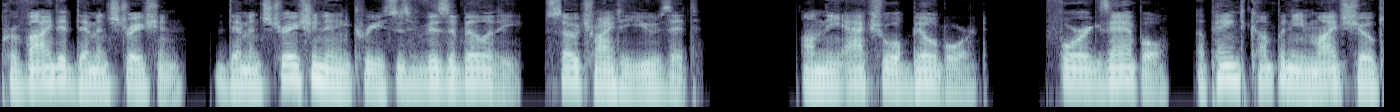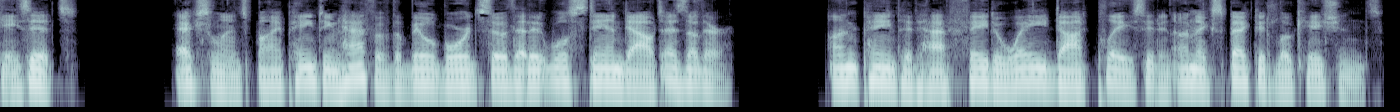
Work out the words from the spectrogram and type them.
Provided demonstration. Demonstration increases visibility, so try to use it on the actual billboard. For example, a paint company might showcase its excellence by painting half of the billboard so that it will stand out as other unpainted half fade away. Place it in unexpected locations.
